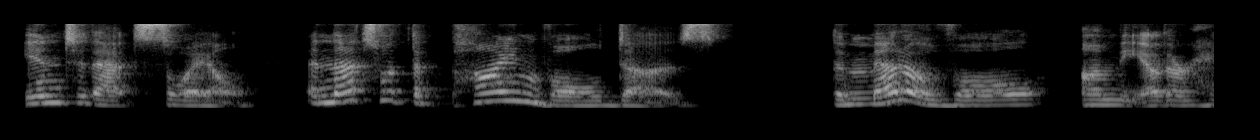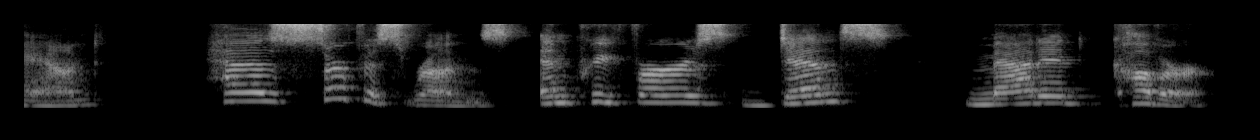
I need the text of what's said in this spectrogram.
into that soil. And that's what the pine vole does. The meadow vole, on the other hand, has surface runs and prefers dense, matted cover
